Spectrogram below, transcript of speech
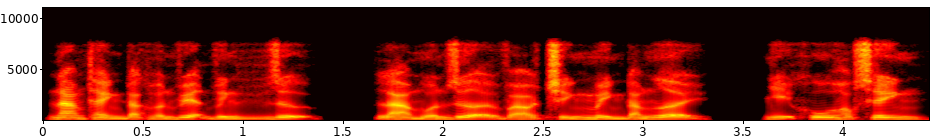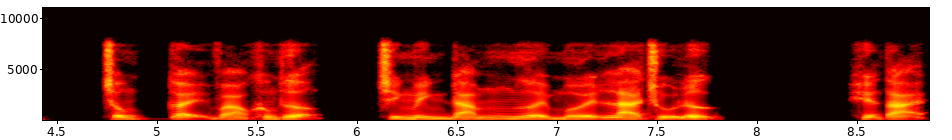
Nam Thành đặc huấn viện vinh dự, là muốn dựa vào chính mình đám người, nhị khu học sinh, trông cậy vào không thượng, chính mình đám người mới là chủ lực. Hiện tại,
